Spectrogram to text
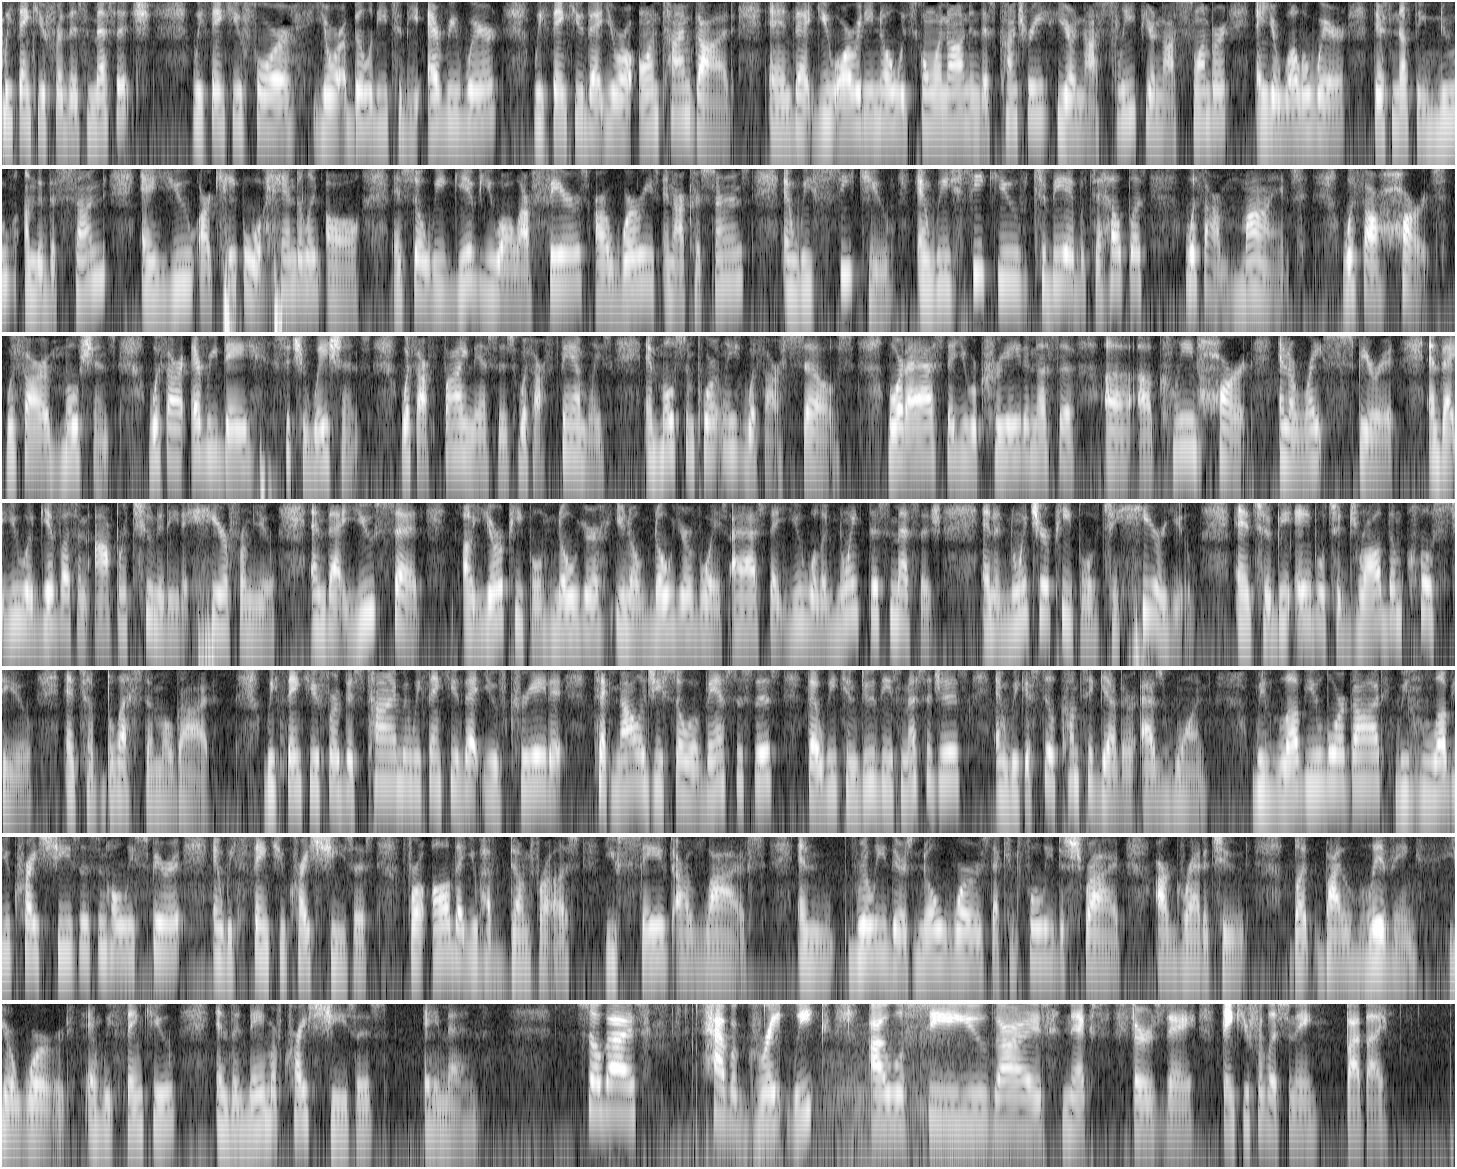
We thank you for this message. We thank you for your ability to be everywhere. We thank you that you're an on time God and that you already know what's going on in this country. You're not sleep, you're not slumber, and you're well aware. There's nothing new under the sun, and you are capable of handling all. And so we give you all our fears, our worries, and our concerns, and we seek you, and we seek you to be able to help us with our minds, with our hearts, with our emotions, with our everyday situations, with our finances, with our families, and most importantly, with ourselves. Lord, I ask that you will create in us a, a, a clean heart and a right spirit, and that you would give us an opportunity to hear from you, and that you said uh, your people know your you know know your voice i ask that you will anoint this message and anoint your people to hear you and to be able to draw them close to you and to bless them oh god we thank you for this time and we thank you that you've created technology so advanced as this that we can do these messages and we can still come together as one. We love you, Lord God. We love you, Christ Jesus and Holy Spirit. And we thank you, Christ Jesus, for all that you have done for us. You saved our lives. And really, there's no words that can fully describe our gratitude, but by living your word. And we thank you in the name of Christ Jesus. Amen. So, guys, have a great week. I will see you guys next Thursday. Thank you for listening. Bye bye.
